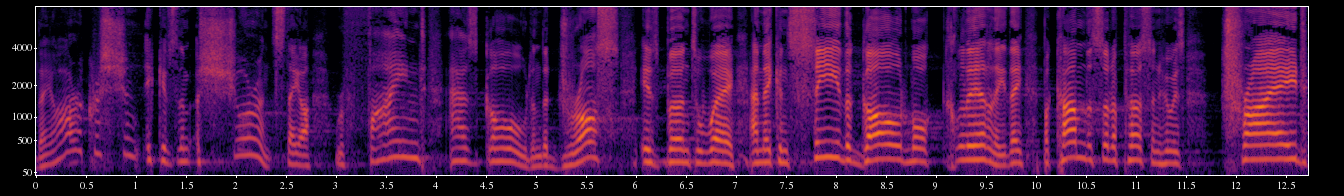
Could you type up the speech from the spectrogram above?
they are a Christian. It gives them assurance. They are refined as gold, and the dross is burnt away, and they can see the gold more clearly. They become the sort of person who is tried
